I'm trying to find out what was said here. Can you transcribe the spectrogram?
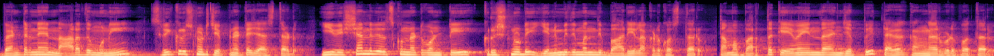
వెంటనే నారదముని శ్రీకృష్ణుడు చెప్పినట్టే చేస్తాడు. ఈ విషయాన్ని తెలుసుకున్నటువంటి కృష్ణుడి ఎనిమిది మంది భార్యలు అక్కడికి వస్తారు తమ భర్తకు ఏమైందా అని చెప్పి తెగ కంగారు పడిపోతారు.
